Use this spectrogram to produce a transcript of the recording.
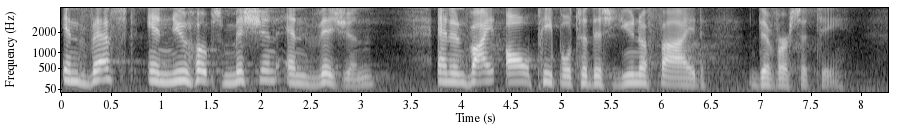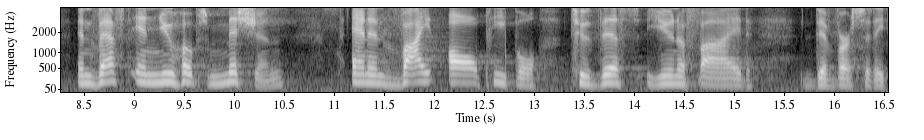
Invest in New Hope's mission and vision and invite all people to this unified diversity. Invest in New Hope's mission and invite all people to this unified diversity.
